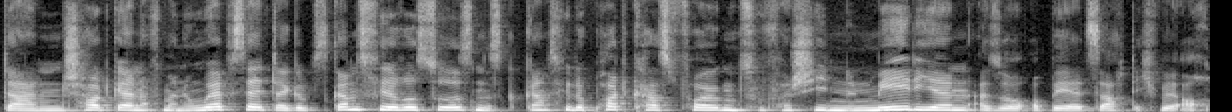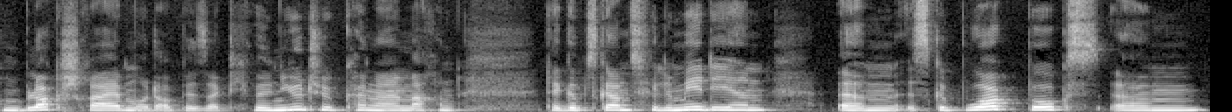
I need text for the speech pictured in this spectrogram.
dann schaut gerne auf meine Website, da gibt es ganz viele Ressourcen, es gibt ganz viele Podcast-Folgen zu verschiedenen Medien. Also ob ihr jetzt sagt, ich will auch einen Blog schreiben oder ob ihr sagt, ich will einen YouTube-Kanal machen, da gibt es ganz viele Medien. Ähm, es gibt Workbooks, ähm,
